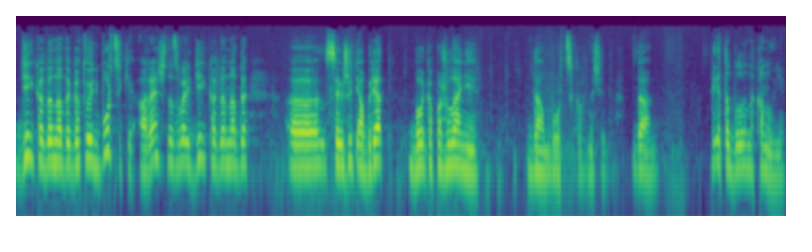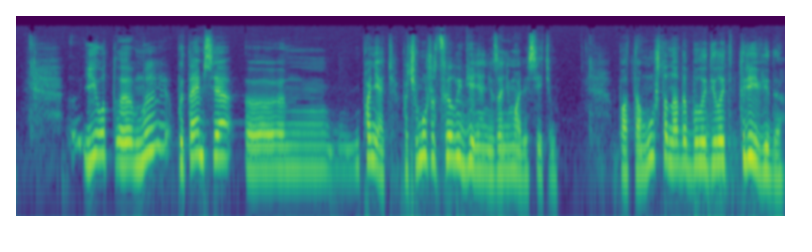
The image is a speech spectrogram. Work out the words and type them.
день, когда надо готовить борцики, а раньше называли день, когда надо э, совершить обряд благопожелания, да, борциков, значит, да. Это было накануне. И вот э, мы пытаемся э, понять, почему же целый день они занимались этим. Потому что надо было делать три вида.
